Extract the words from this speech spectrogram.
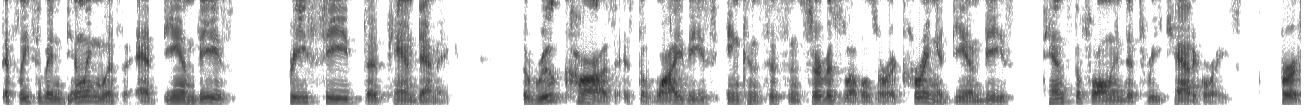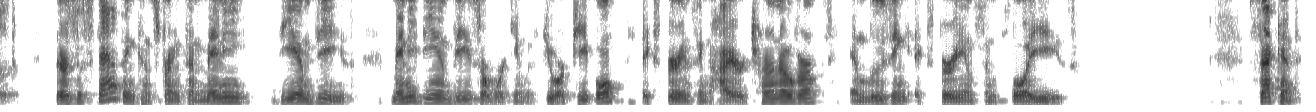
that fleets have been dealing with at DMVs precede the pandemic. The root cause as to why these inconsistent service levels are occurring at DMVs tends to fall into three categories. First, there's a staffing constraint at many DMVs. Many DMVs are working with fewer people, experiencing higher turnover, and losing experienced employees. Second,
